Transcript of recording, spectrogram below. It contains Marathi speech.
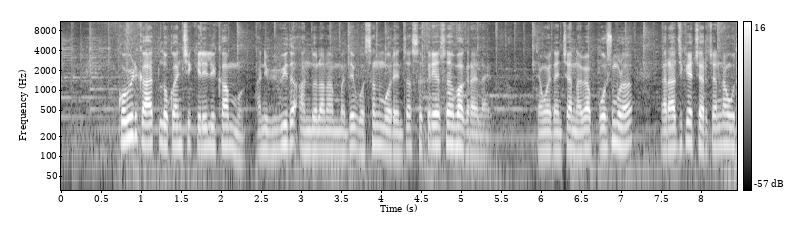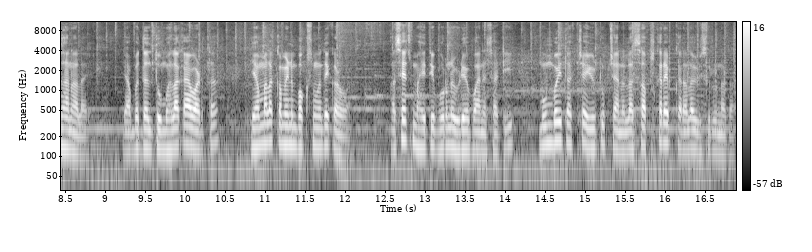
कोविड काळात लोकांची केलेली कामं आणि विविध आंदोलनांमध्ये वसंत मोरेंचा सक्रिय सहभाग राहिला आहे. त्यामुळे त्यांच्या नव्या पोस्टमुळं राजकीय चर्चांना उधाण आलं आहे याबद्दल तुम्हाला काय वाटतं हे आम्हाला कमेंट बॉक्समध्ये कळवा. असेच माहितीपूर्ण व्हिडिओ पाहण्यासाठी मुंबई तकच्या यूट्यूब चॅनलला सबस्क्राईब करायला विसरू नका.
